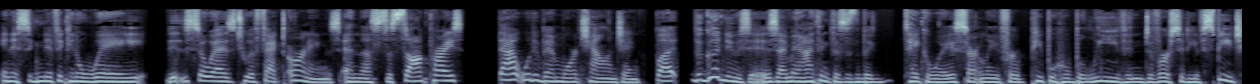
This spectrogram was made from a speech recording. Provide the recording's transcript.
in a significant way so as to affect earnings and thus the stock price? That would have been more challenging. But the good news is, I mean, I think this is the big takeaway, certainly for people who believe in diversity of speech.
